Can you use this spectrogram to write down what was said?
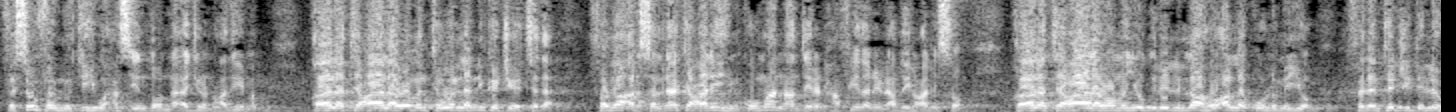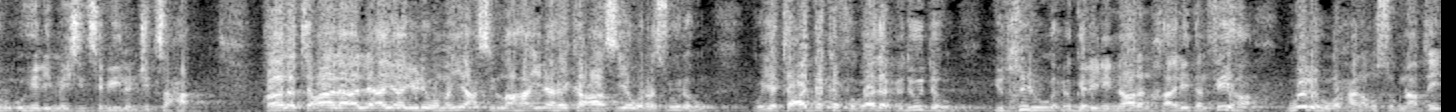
fasawfa nuutihi waxaan siin doonaa ajran cadiiman. Qaala tacaala waman tawalla ninka jeedsada famaa arsalnaaka calayhim kuumaan aan dirin xafiidan inaad ilaaliso qaala tacaala waman yudlil illaahu alle kuu lumiyo falan tajida lahu u heli maysid sabiilan jid saxa qaala tacaala alle ayaa yidhi waman yacsi allaha ilaahay ka caasiya warasuulahu wayatacadda ka fogaada xuduudahu yudkhilhu wuxuu gelini naaran khaalidan fiiha walahu waxaana u sugnaatay.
